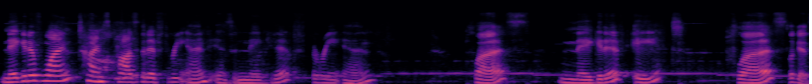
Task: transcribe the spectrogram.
negative one times positive 3n is negative 3n plus negative 8 plus, look at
